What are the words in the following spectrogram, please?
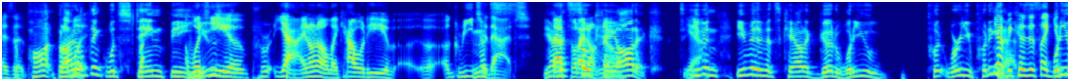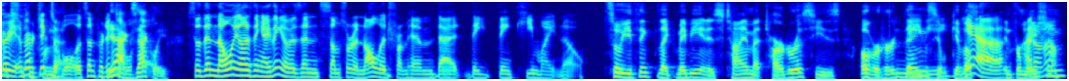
As a a pawn, but I don't think would Stain be would used? he? Uh, pr- yeah, I don't know. Like, how would he uh, agree And to that? Yeah, That's that's, what I don't know. chaotic. To Yeah. Even even if it's chaotic good, what are you put? Where are you putting Yeah, that? because it's like What it's very expect from that? unpredictable. It's unpredictable. yeah, still. exactly. So then the only other thing I think of is then some sort of knowledge from him that they think he might know. So you think like maybe in his time at Tartarus, he's overheard things. He'll Maybe. give up yeah, know. information,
